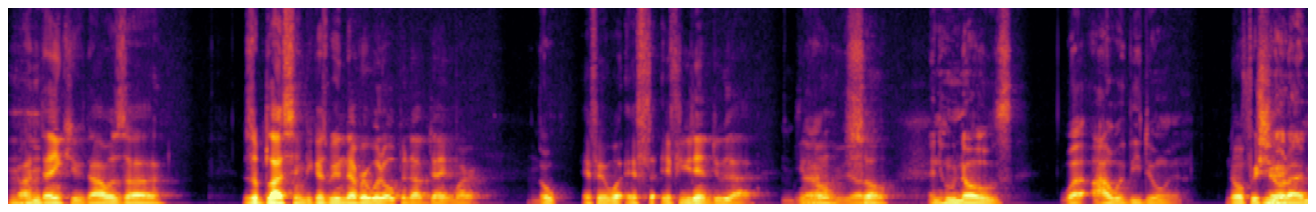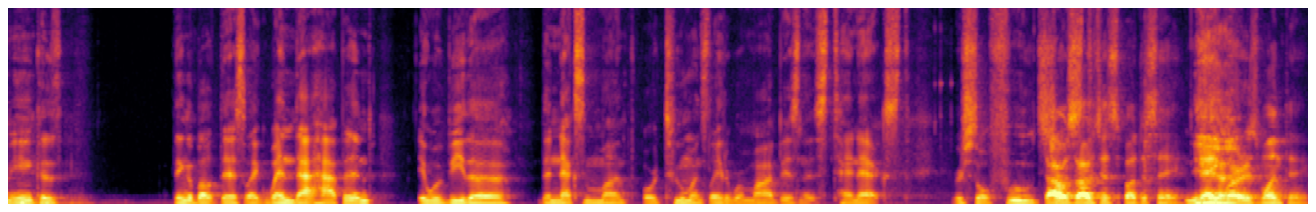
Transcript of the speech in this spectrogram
gotta mm-hmm. thank you. That was a it was a blessing because we never would have opened up Dankmart Nope. if it wa- if if you didn't do that. You know, yep. so And who knows what I would be doing. no, for sure. You know what I mean? Because think about this: like when that happened, it would be the the next month or two months later where my business 10x. Rich Soul Foods. that was what I was just about to say. Yeah. Dankmart is one thing,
